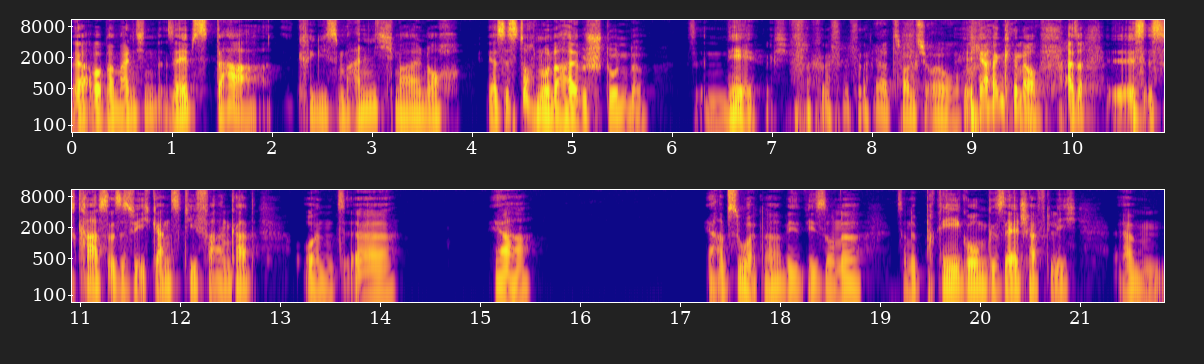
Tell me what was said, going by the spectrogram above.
ja aber bei manchen selbst da kriege ich es manchmal noch. Ja, es ist doch nur eine halbe Stunde. Nee. ja, 20 Euro. ja, genau. Also es ist krass. Es ist wie ich ganz tief verankert und äh, ja, ja absurd, ne? Wie, wie so eine so eine Prägung gesellschaftlich. Ähm,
